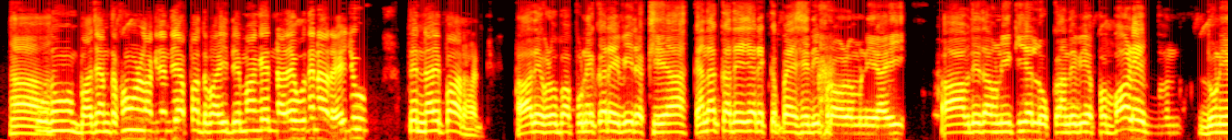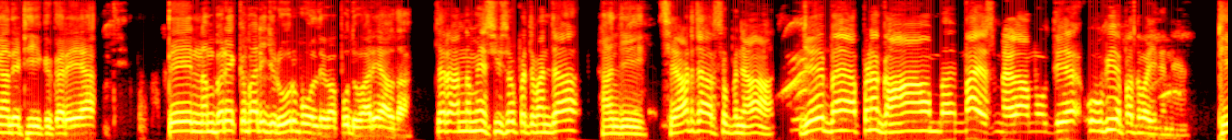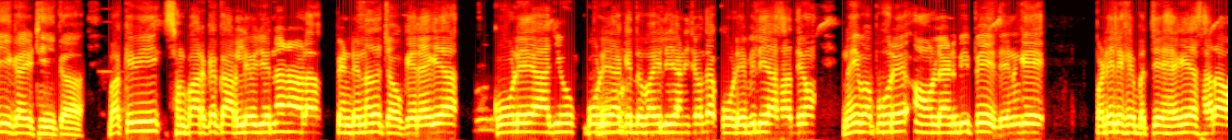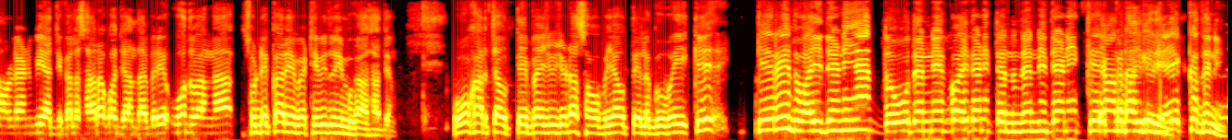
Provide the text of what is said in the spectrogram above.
ਉਦੋਂ ਵਜਨ ਦਿਖਾਉਣ ਲੱਗ ਜਾਂਦੀ ਆਪਾਂ ਦਵਾਈ ਦੇਵਾਂਗੇ ਨਾਲੇ ਉਹਦੇ ਨਾਲ ਰਹਿ ਜੂ ਤੇ ਨਾਲੇ ਭਾਰ ਹਟ ਜੂ। ਆ ਦੇਖ ਲਓ ਬਾਪੂ ਨੇ ਘਰੇ ਵੀ ਰੱਖਿਆ ਕਹਿੰਦਾ ਕਦੇ ਯਾਰ ਇੱਕ ਪੈਸੇ ਦੀ ਪ੍ਰੋਬਲਮ ਨਹੀਂ ਆਈ। ਆਪਦੇ ਤਾਂ ਹੁਣੀ ਕੀ ਆ ਲੋਕਾਂ ਦੇ ਵੀ ਆਪਾਂ ਬਾਹਲੇ ਦੁਨੀਆ ਦੇ ਠੀਕ ਕਰੇ ਆ। ਤੇ ਨੰਬਰ ਇੱਕ ਵਾਰੀ ਜ਼ਰੂਰ ਬੋਲ ਦੇ ਬਾਪੂ ਦੁਬਾਰੇ ਆਪਦਾ। 94655 ਹਾਂਜੀ। 66450 ਜੇ ਮੈਂ ਆਪਣਾ ਗਾਂ ਮੈਸ ਮੇਲਾ ਮੂਦੀ ਹੈ ਉਹ ਵੀ ਆਪਾਂ ਦਵਾਈ ਲੈਣੇ ਆ ਠੀਕ ਆ ਜੀ ਠੀਕ ਆ। ਬਾਕੀ ਵੀ ਸੰਪਰਕ ਕਰ ਲਿਓ ਜੀ ਇਹਨਾਂ ਨਾਲ। ਪਿੰਡ ਇਹਨਾਂ ਦਾ ਚੌਕੇ ਰਹਿ ਗਿਆ। ਕੋਲੇ ਆ ਜਿਓ ਕੋਲੇ ਆ ਕੇ ਦਵਾਈ ਲਿਜਾਣੀ ਚਾਹੁੰਦਾ ਕੋਲੇ ਵੀ ਲਿਆ ਸਕਦੇ ਹੋ। ਨਹੀਂ ਬਾਪੂ ਹੋਰੇ ਆਨਲਾਈਨ ਵੀ ਭੇਜ ਦੇਣਗੇ। ਪੜ੍ਹੇ ਲਿਖੇ ਬੱਚੇ ਹੈਗੇ ਆ ਸਾਰਾ ਆਨਲਾਈਨ ਵੀ ਅੱਜ ਕੱਲ ਸਾਰਾ ਕੁਝ ਜਾਂਦਾ ਵੀਰੇ। ਉਹ ਦਵਾਈਆਂ ਤੁਹਾਡੇ ਘਰੇ ਬੈਠੇ ਵੀ ਤੁਸੀਂ ਮੰਗਾ ਸਕਦੇ ਹੋ। ਉਹ ਖਰਚਾ ਉੱਤੇ ਪੈ ਜੂ ਜਿਹੜਾ 150 ਉੱਤੇ ਲੱਗੂ ਬਈ। ਕਿ ਕੇਰੇ ਦਵਾਈ ਦੇਣੀ ਹੈ ਦੋ ਦਿਨ ਨਹੀਂ ਦਵਾਈ ਦੇਣੀ ਤਿੰਨ ਦਿਨ ਨਹੀਂ ਦੇਣੀ ਇੱਕ ਦਵਾਈ ਦੇਣੀ। ਇੱਕ ਦਿਨ ਹੀ।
